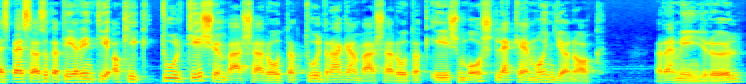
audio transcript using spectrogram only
Ez persze azokat érinti, akik túl későn vásároltak, túl drágán vásároltak, és most le kell mondjanak reményről,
